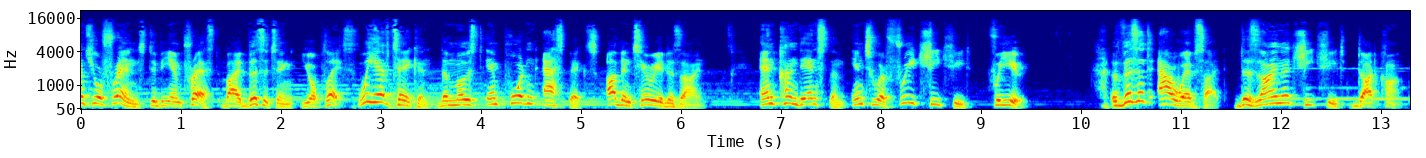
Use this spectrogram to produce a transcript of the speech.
Want your friends to be impressed by visiting your place? We have taken the most important aspects of interior design and condensed them into a free cheat sheet for you. Visit our website, designercheatsheet.com.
